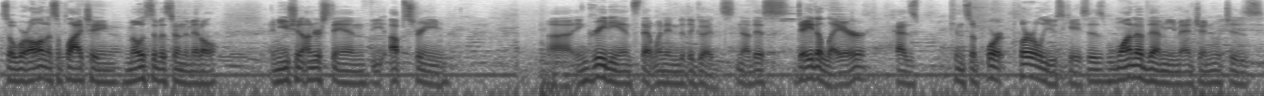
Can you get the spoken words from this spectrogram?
So we're all in a supply chain, most of us are in the middle, and you should understand the upstream uh, ingredients that went into the goods. Now, this data layer has can support plural use cases. One of them you mentioned, which is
